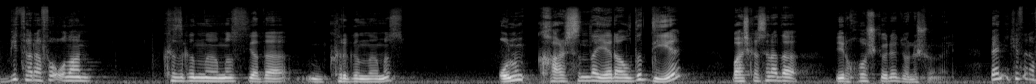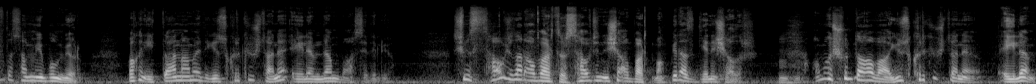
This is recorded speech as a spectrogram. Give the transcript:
bir tarafa olan kızgınlığımız ya da kırgınlığımız onun karşısında yer aldı diye başkasına da bir hoşgörüye dönüşmemeli. Ben iki tarafı da samimi bulmuyorum. Bakın iddianamede 143 tane eylemden bahsediliyor. Şimdi savcılar abartır. Savcının işi abartmak. Biraz geniş alır. Ama şu dava 143 tane eylem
